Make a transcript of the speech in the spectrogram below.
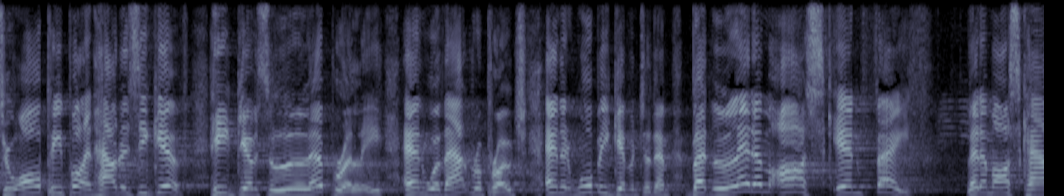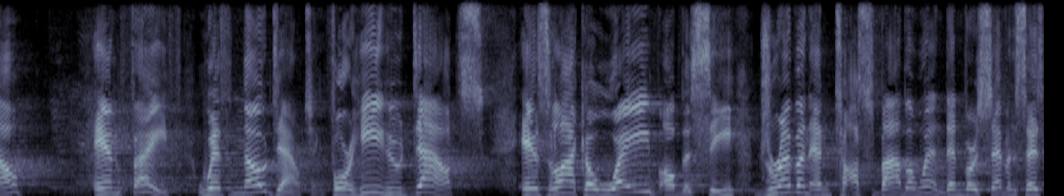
To all people. And how does He give? He gives liberally and without reproach, and it will be given to them. But let him ask in faith. Let him ask how? In faith, with no doubting. For he who doubts is like a wave of the sea, driven and tossed by the wind. Then verse 7 says,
